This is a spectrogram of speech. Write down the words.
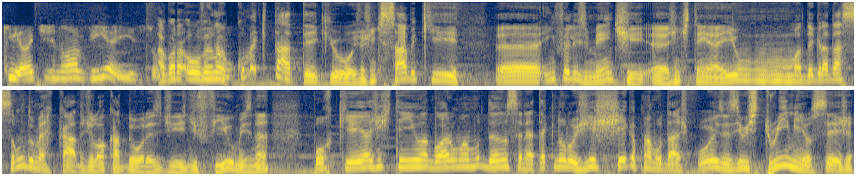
Que antes não havia isso. Agora, Overland, então... como é que tá a Take hoje? A gente sabe que é, infelizmente, é, a gente tem aí um, uma degradação do mercado de locadoras de, de filmes, né? porque a gente tem agora uma mudança, né? A tecnologia chega para mudar as coisas e o streaming, ou seja,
